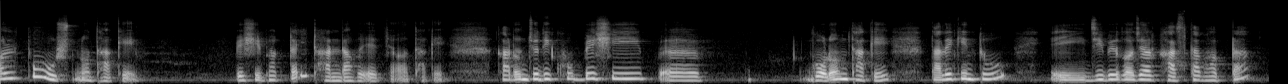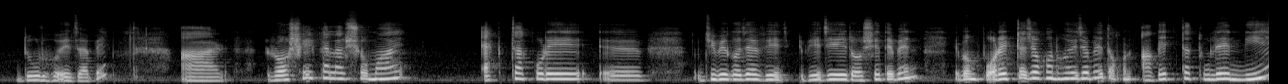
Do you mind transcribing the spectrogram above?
অল্প উষ্ণ থাকে। বেশিরভাগটাই ঠান্ডা হয়ে যাওয়া থাকে। কারণ যদি খুব বেশি গরম থাকে, তাহলে কিন্তু এই জিবে গজার খাস্তা ভাবটা দূর হয়ে যাবে। আর রসে ফেলার সময় একটা করে জিবে গজা ভেজ ভেজে রসে দেবেন এবং পরেরটা যখন হয়ে যাবে, তখন আগেরটা তুলে নিয়ে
